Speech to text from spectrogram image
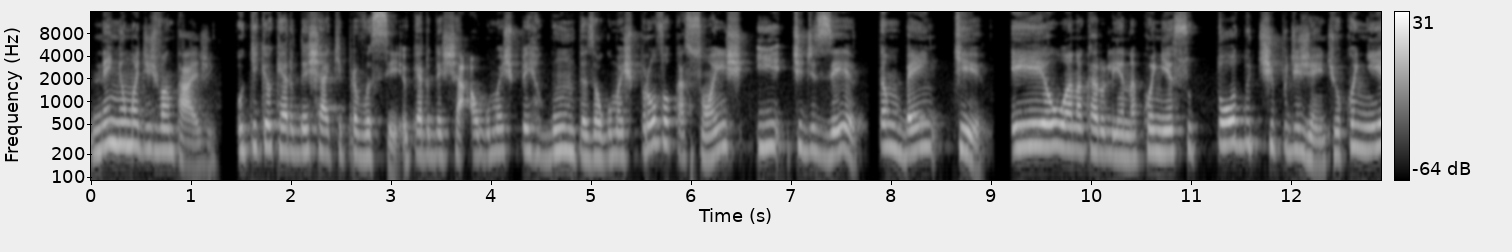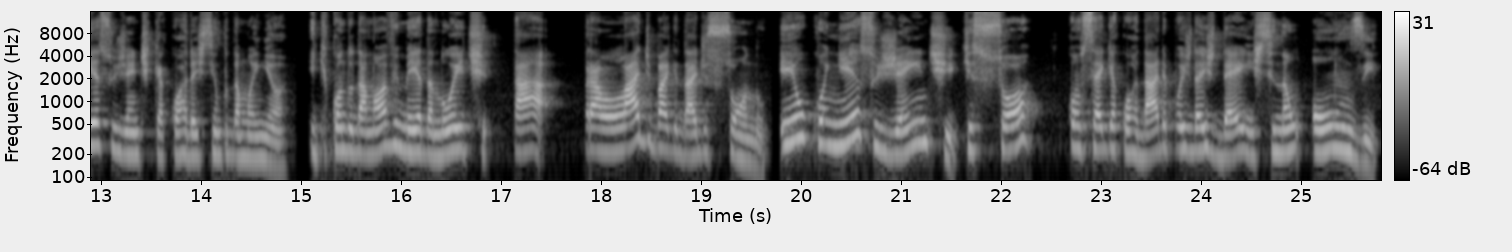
nenhuma desvantagem. O que, que eu quero deixar aqui para você? Eu quero deixar algumas perguntas, algumas provocações e te dizer também que eu, Ana Carolina, conheço todo tipo de gente. Eu conheço gente que acorda às 5 da manhã e que quando dá 9 e meia da noite tá pra lá de Bagdá de sono. Eu conheço gente que só consegue acordar depois das 10, se não 11.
